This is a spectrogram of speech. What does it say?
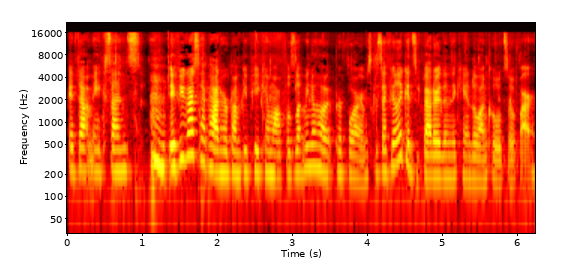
if that makes sense. if you guys have had her pumpkin pecan waffles, let me know how it performs because I feel like it's better than the candle on cold so far.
